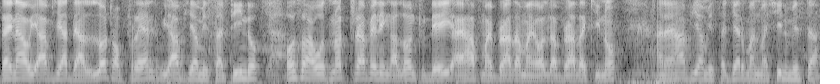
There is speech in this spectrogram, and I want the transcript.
Right now we have here there are a lot of friends. We have here Mr. Tindo. Yeah. Also, I was not traveling alone today. I have my brother, my older brother Kino, and I have here Mr. German Machine, Mr.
